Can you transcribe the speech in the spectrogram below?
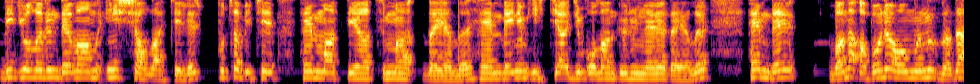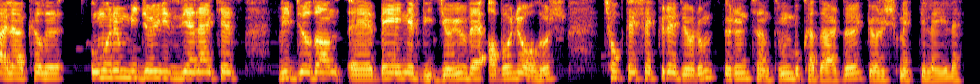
videoların devamı inşallah gelir. Bu tabii ki hem maddiyatıma dayalı hem benim ihtiyacım olan ürünlere dayalı hem de bana abone olmanızla da alakalı. Umarım videoyu izleyen herkes videodan e, beğenir videoyu ve abone olur. Çok teşekkür ediyorum. Ürün tanıtımı bu kadardı. Görüşmek dileğiyle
